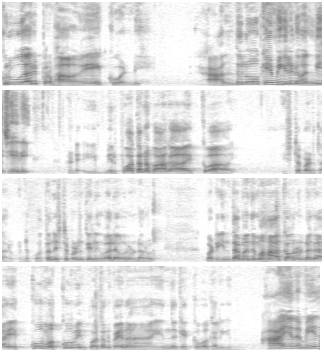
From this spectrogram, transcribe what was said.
గురువుగారి ప్రభావమే ఎక్కువ అండి అందులోకే మిగిలినవన్నీ చేరాయి అంటే మీరు పోతన బాగా ఎక్కువ ఇష్టపడతారు. అంటే పోతన ఇష్టపడిన తెలుగు వాళ్ళు ఎవరు ఉండరు. బట్ ఇంతమంది మహాకవులు ఉండగా ఎక్కువ మక్కువ మీకు పోతన పైన ఎందుకు ఎక్కువ కలిగింది? ఆయన మీద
